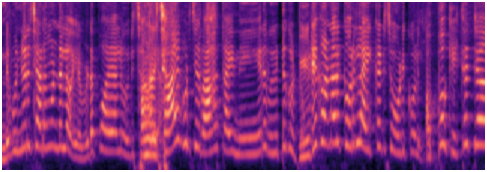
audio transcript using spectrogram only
അതിന്റെ മുന്നേ ഒരു ചടങ്ങുണ്ടല്ലോ. എവിടെ പോയാലും ഒരു ചായ. അങ്ങനെ ചായ കുടിച്ച് റാഹത്തായി നേരെ വീട്ടിൽ കിട്ടും വീഡിയോ കാണാറൊക്കെ ഒരു ലൈക്ക് അടിച്ച് ഓടിക്കോളി. അപ്പൊ കേട്ടാ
